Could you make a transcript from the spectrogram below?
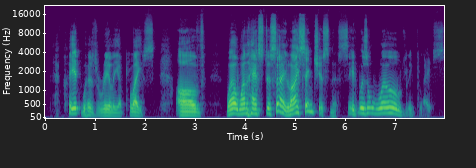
it was really a place of, well, one has to say, licentiousness. It was a worldly place.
